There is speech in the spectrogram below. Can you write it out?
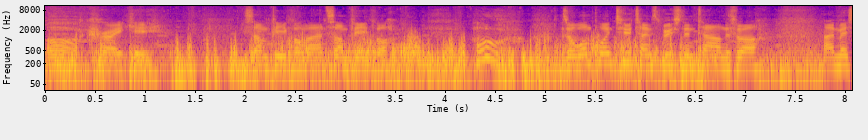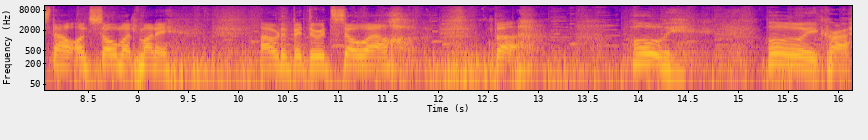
Oh, crikey. Some people, man, some people. Oh, there's a 1.2 times boost in town as well. I missed out on so much money. I would have been doing so well. But, holy, holy crap.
